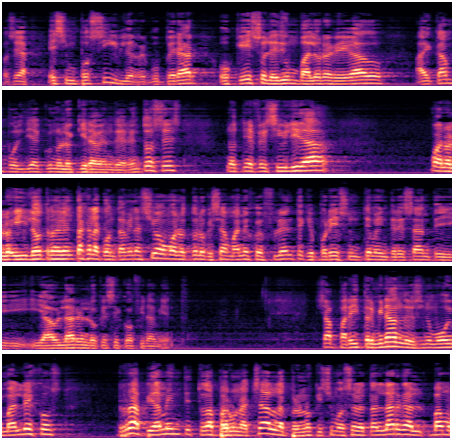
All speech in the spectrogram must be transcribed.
O sea, es imposible recuperar o que eso le dé un valor agregado al campo el día que uno lo quiera vender. Entonces, no tiene flexibilidad. Bueno, y la otra desventaja es la contaminación, bueno, todo lo que sea manejo de fluente, que por ahí es un tema interesante y, hablar en lo que es el confinamiento. Ya para ir terminando, y si no me voy más lejos, rápidamente, esto da para una charla, pero no quisimos hacerlo tan larga, vamos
